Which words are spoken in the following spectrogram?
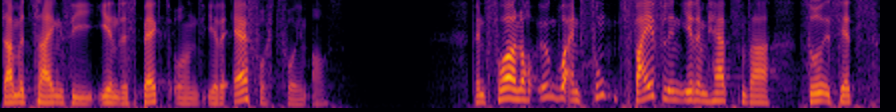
Damit zeigen sie ihren Respekt und ihre Ehrfurcht vor ihm aus. Wenn vorher noch irgendwo ein Funken Zweifel in ihrem Herzen war, so ist jetzt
